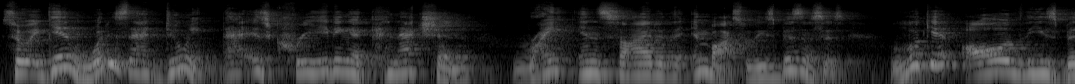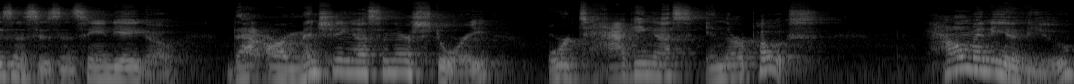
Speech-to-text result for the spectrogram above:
So again, what is that doing? That is creating a connection right inside of the inbox with these businesses. Look at all of these businesses in San Diego that are mentioning us in their story or tagging us in their posts. How many of you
